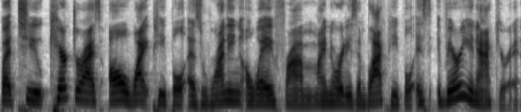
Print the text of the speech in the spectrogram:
but to characterize all white people as running away from minorities and black people is very inaccurate.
